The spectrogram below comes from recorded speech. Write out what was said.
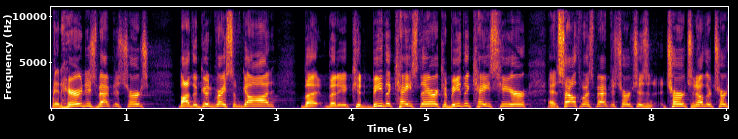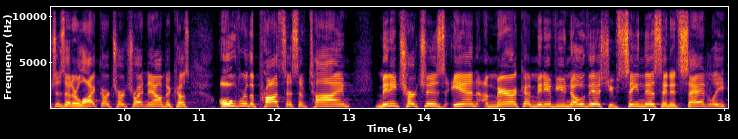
at Heritage Baptist Church by the good grace of God, but, but it could be the case there. It could be the case here at Southwest Baptist Churches Church and other churches that are like our church right now because over the process of time, many churches in America, many of you know this, you've seen this, and it's sadly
